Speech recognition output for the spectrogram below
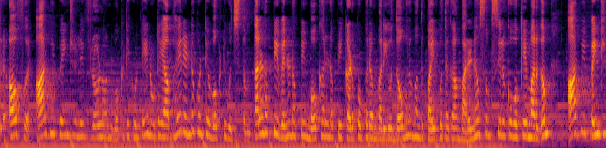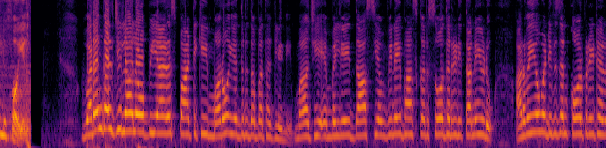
Offer offer RB pain relief roll on ఒకటి కొంటే నూట యాభై రెండు కొంటే ఒకటి ఉచితం. తలనొప్పి వెన్నునొప్పి మోకాల నొప్పి కడుపుపురం మరియు దోమల మందు పైపుతగా మరణ సమస్యలకు ఒకే మార్గం RB pain relief oil Warangal జిల్లాలో బీఆర్ఎస్ పార్టీకి మరో ఎదురుదెబ్బ తగిలింది. మాజీ ఎమ్మెల్యే దాస్యం వినయ్ భాస్కర్ సోదరుడి తనయుడు అరవయవ division corporator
